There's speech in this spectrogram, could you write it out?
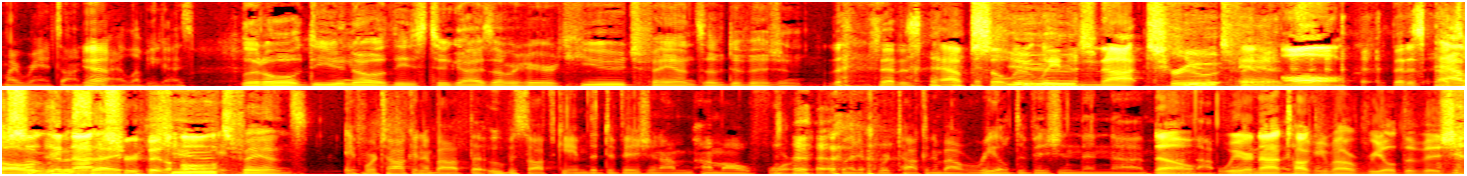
my rant on Yeah. i love you guys Little do you know, these two guys over here, huge fans of Division. that is absolutely Huge- not true at fan. all. That is That's absolutely not say. true at huge all. Huge fans. if we're talking about the ubisoft game the division i'm i'm all for it but if we're talking about real division then uh, No, I'm not we are it. not talking about real division.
